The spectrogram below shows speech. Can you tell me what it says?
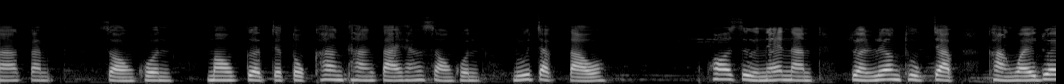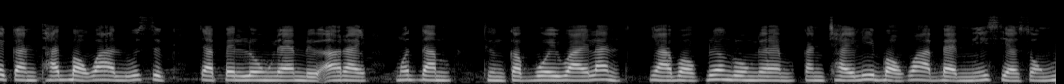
มากันสองคน เมาเกือบจะตกข้างทางตายทั้งสองคน รู้จักเต๋าพ่อสื่อแนะนำส่วนเรื่องถูกจับขังไว้ด้วยกันทัดบอกว่ารู้สึกจะเป็นโรงแรมหรืออะไร มดดำถึงกับโวยวายลั่น อย่าบอกเรื่องโรงแรม กรรชัยรีบบอกว่า แบบนี้เสียทรงมาก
